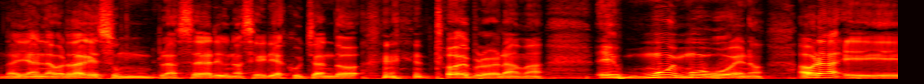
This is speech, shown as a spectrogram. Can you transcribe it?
Dayan, la verdad que es un placer y uno seguiría escuchando todo el programa. Es muy, muy bueno. Ahora eh,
